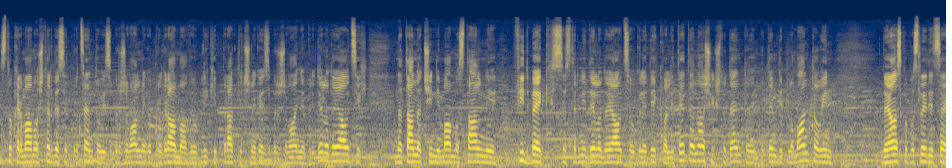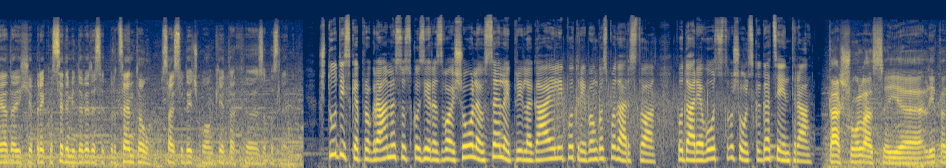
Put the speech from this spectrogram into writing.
zato ker imamo 40% izobraževalnega programa v obliki praktičnega izobraževanja pri delodajalcih. Na ta način imamo stalni feedback se strani delodajalcev glede kvalitete naših študentov in potem diplomantov in dejansko posledica je, da jih je preko 97%, vsaj sodeč po anketah, zaposlenih. Študijske programe so skozi razvoj šole vselej prilagajali potrebam gospodarstva, podarja vodstvo šolskega centra. Ta šola se je leta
